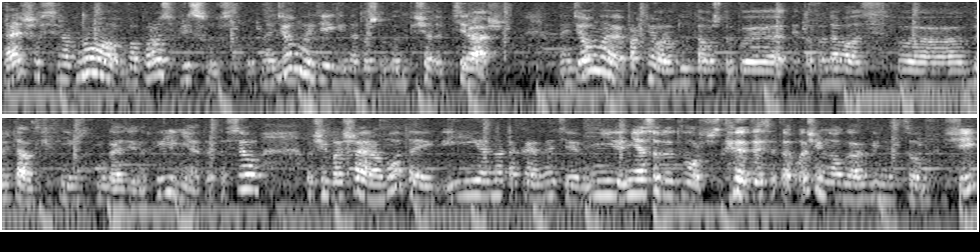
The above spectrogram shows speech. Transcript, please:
дальше все равно вопрос в ресурсах. Вот найдем мы деньги на то, чтобы напечатать тираж, найдем мы партнеров для того, чтобы это продавалось в британских книжных магазинах или нет. Это все очень большая работа, и она такая, знаете, не, не особенно творческая. То есть это очень много организационных вещей.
